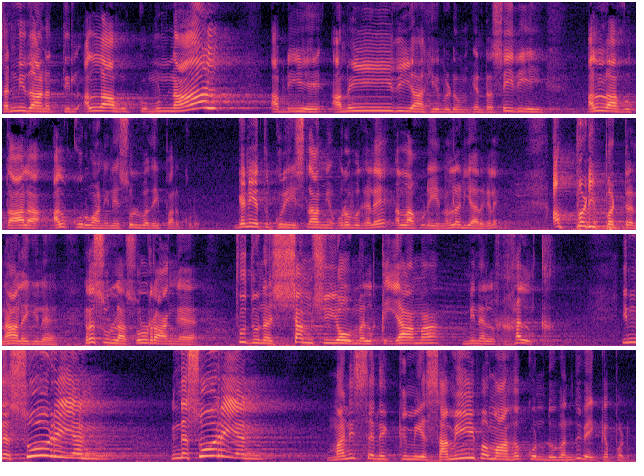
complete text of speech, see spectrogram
சன்னிதானத்தில் அல்லாஹுக்கு முன்னால் அப்படியே அமைதியாகிவிடும் என்ற செய்தியை அல்லாஹு தாலா அல் குர்வானிலே சொல்வதை பார்க்கிறோம். கணியத்துக்குரிய இஸ்லாமிய உறவுகளே அல்லாஹுடைய நல்லடியார்களே அப்படிப்பட்ட நாளையில் ரசுல்லா சொல்கிறாங்க துதுன ஷம்ஷி யௌமல் கியாமா மினல் ஹல்க். இந்த சூரியன் இந்த சூரியன் மனுஷனுக்கு மிக சமீபமாக கொண்டு வந்து வைக்கப்படும்.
